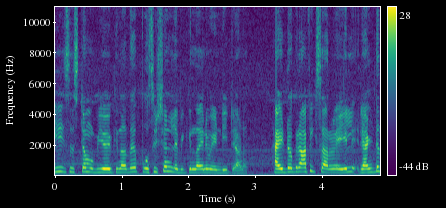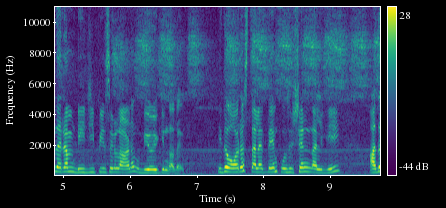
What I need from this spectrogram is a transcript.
ഈ സിസ്റ്റം ഉപയോഗിക്കുന്നത് പൊസിഷൻ ലഭിക്കുന്നതിന് വേണ്ടിയിട്ടാണ്. ഹൈഡ്രോഗ്രാഫിക് സർവേയിൽ രണ്ട് തരം ഡി ജി പിസുകളാണ് ഉപയോഗിക്കുന്നത്. ഇത് ഓരോ സ്ഥലത്തെയും പൊസിഷൻ നൽകി അത്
